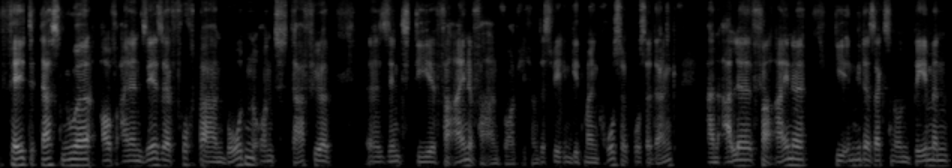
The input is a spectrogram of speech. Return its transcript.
fällt das nur auf einen sehr, sehr fruchtbaren Boden und dafür äh, sind die Vereine verantwortlich. Und deswegen geht mein großer, großer Dank an alle Vereine, die in Niedersachsen und Bremen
